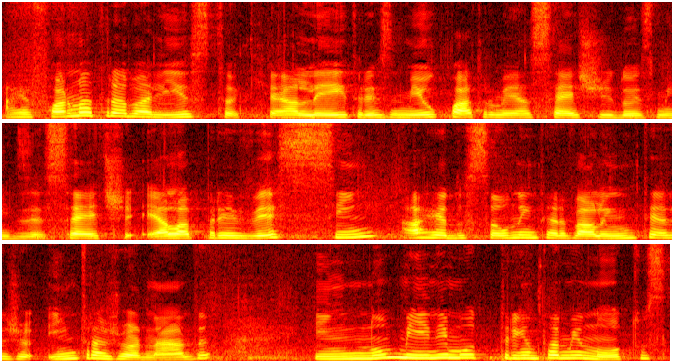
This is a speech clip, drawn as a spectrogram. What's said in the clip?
A reforma trabalhista, que é a Lei 13.467 de 2017, ela prevê sim a redução do intervalo intrajornada em no mínimo 30 minutos,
